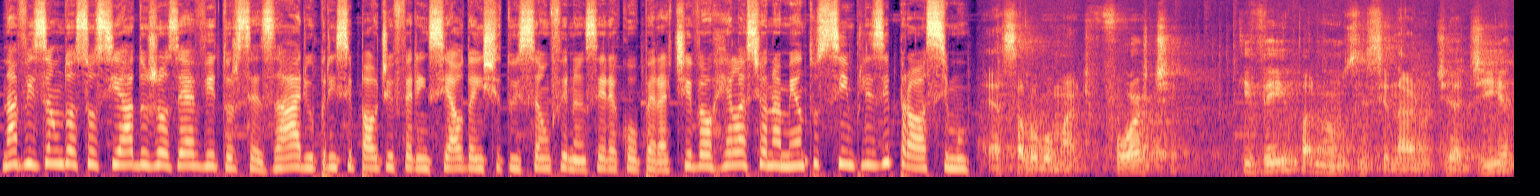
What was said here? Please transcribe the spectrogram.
Na visão do associado José Vitor Cesário, o principal diferencial da instituição financeira cooperativa é o relacionamento simples e próximo. Essa logomarca forte que veio para nos ensinar no dia a dia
